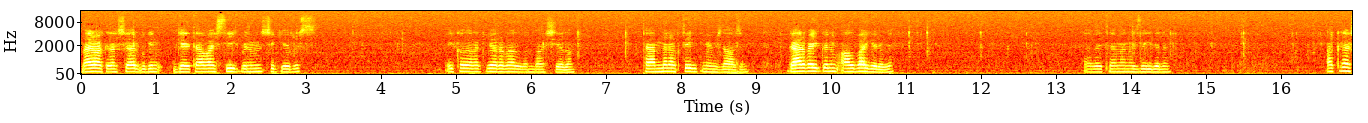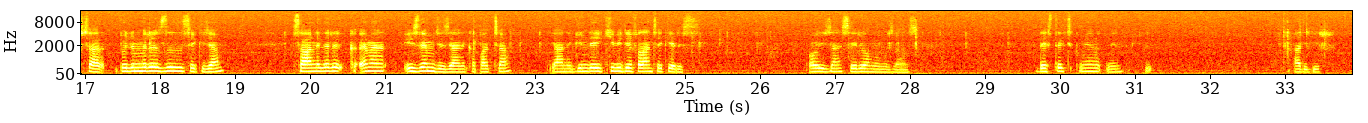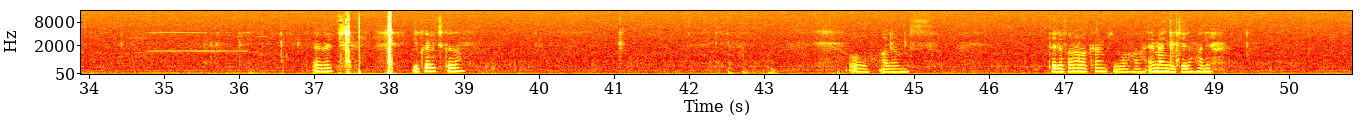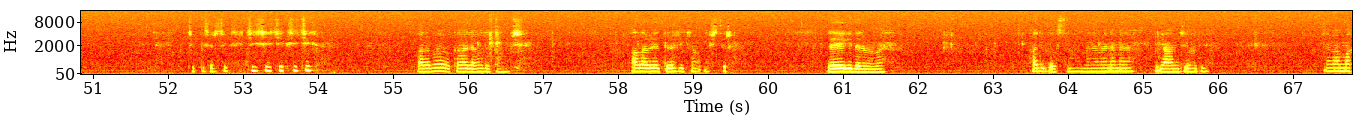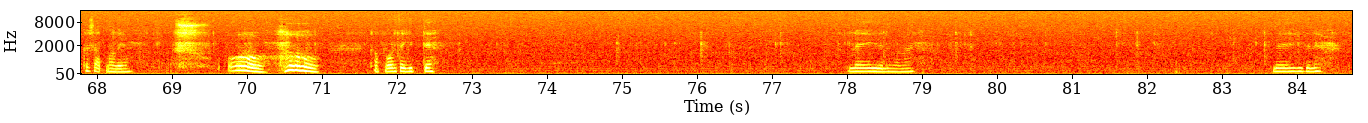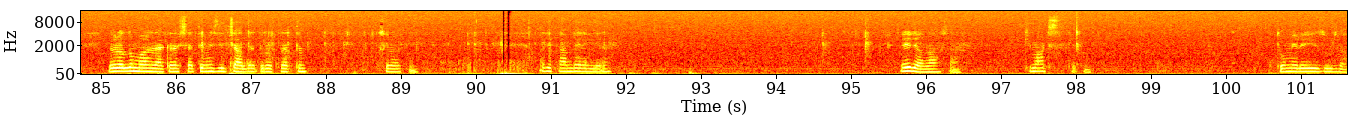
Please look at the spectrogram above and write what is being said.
Merhaba arkadaşlar. Bugün GTA Vice City ilk bölümünü çekiyoruz. İlk olarak bir araba alalım başlayalım. Pembe noktaya gitmemiz lazım. Galiba ilk bölüm albay görevi. Evet hemen hızlı gidelim. Arkadaşlar bölümleri hızlı hızlı çekeceğim. Sahneleri hemen izlemeyeceğiz yani kapatacağım. Yani günde iki video falan çekeriz. O yüzden seri olmamız lazım. Destek çıkmayı unutmayın. Hadi gir. Evet. Yukarı çıkalım. Oh adamız. Telefona bakar mısın? Oha hemen geçelim hadi. Çık dışarı çık çık çık çık çık. Arabaya bak hala öyle kalmış. Allah bilir trafik yapmıştır. L'ye gidelim hemen. Hadi dostum hemen hemen hemen. Yancı hadi. Hemen makas atmalıyım. Oo, oh, kaporta gitti. L'ye gidelim hemen. L'ye gidelim. Yoruldum bu arada arkadaşlar. Temizlik çaldı. Droplattım. Kusura bakmayın. Hadi pembeyle gidelim. Ne diyorsun lan sen? Kim artistlik yapın? Tommy Reis burada.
